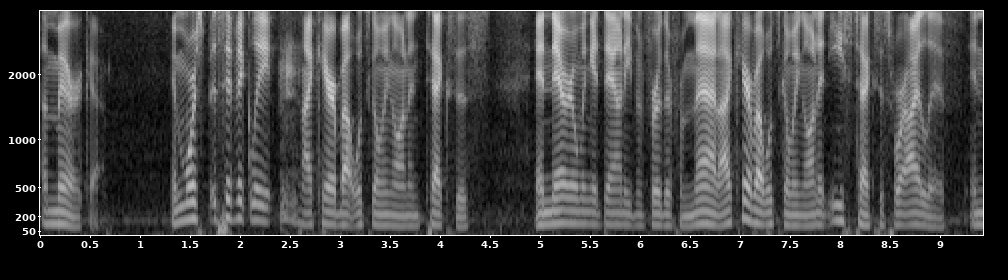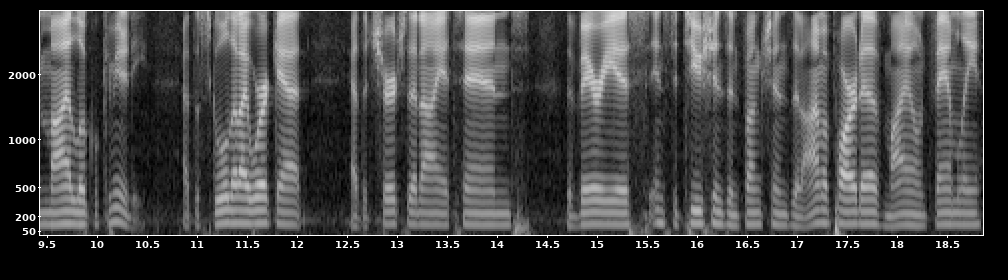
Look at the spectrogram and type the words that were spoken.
America. And more specifically, I care about what's going on in Texas and narrowing it down even further from that, I care about what's going on in East Texas, where I live, in my local community, at the school that I work at, at the church that I attend, the various institutions and functions that I'm a part of, my own family.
